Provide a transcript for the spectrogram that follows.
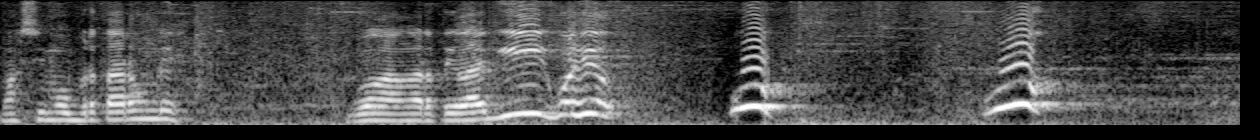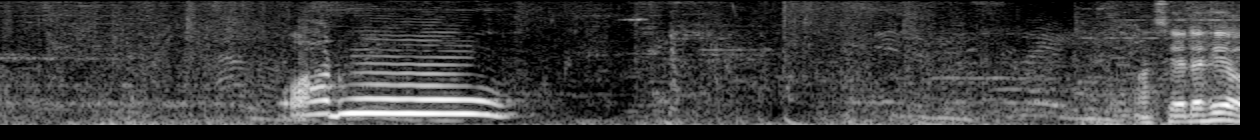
masih mau bertarung deh. Gua gak ngerti lagi, gua heal. Wuh. Wuh. Waduh. Masih ada heal.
